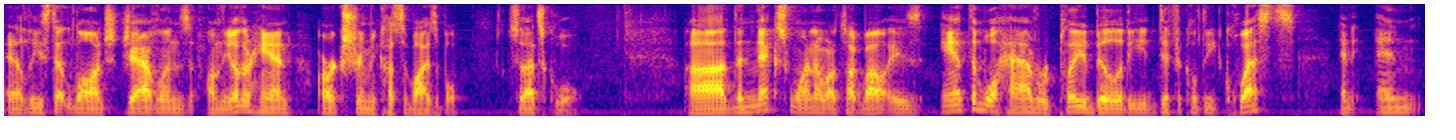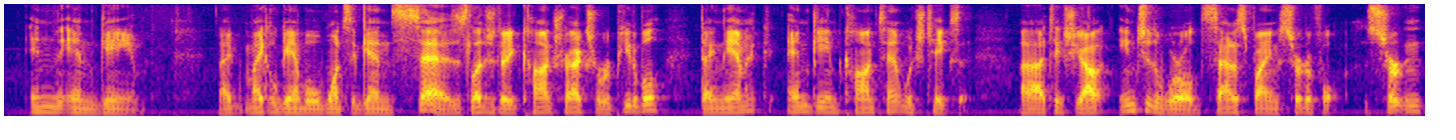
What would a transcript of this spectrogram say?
and at least at launch, javelins, on the other hand, are extremely customizable. So that's cool. Uh, the next one I want to talk about is Anthem will have replayability, difficulty quests, and end in the end game. Like Michael Gamble once again says, legendary contracts are repeatable, dynamic, end game content, which takes uh, takes you out into the world, satisfying certain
